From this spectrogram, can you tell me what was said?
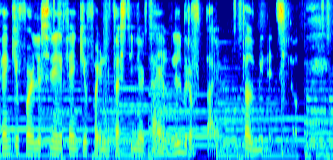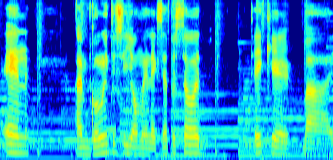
thank you for listening. Thank you for investing your time, a little bit of time, 12 minutes, you know. And I'm going to see you on my next episode. Take care. Bye.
